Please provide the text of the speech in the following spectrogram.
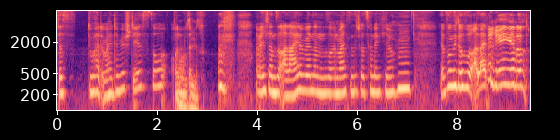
dass du halt immer hinter mir stehst so. Und oh, süß. wenn ich dann so alleine bin, dann so in manchen Situationen denke ich mir, hm, jetzt muss ich das so alleine regeln und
